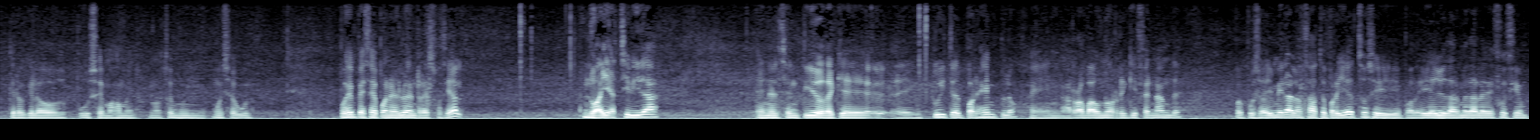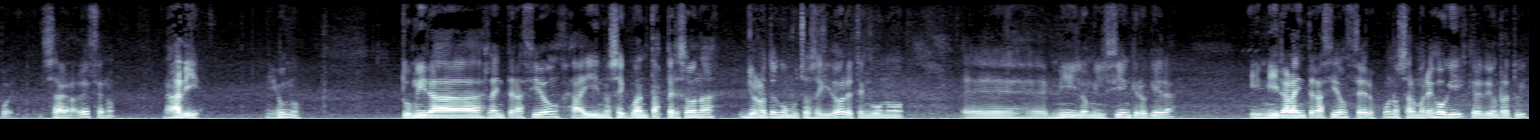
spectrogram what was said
creo que lo puse más o menos, no estoy muy, muy seguro. Pues empecé a ponerlo en redes sociales. No hay actividad en el sentido de que eh, en Twitter, por ejemplo, en arroba uno Ricky Fernández, pues puse, oye, mira, he lanzado este proyecto, si podéis ayudarme a darle difusión, pues se agradece, ¿no? Nadie, ni uno. Tú miras la interacción, hay no sé cuántas personas, yo no tengo muchos seguidores, tengo unos eh, mil o mil cien creo que era, y mira la interacción cero. Bueno, Salmorejo Gui, que le dio un retweet,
